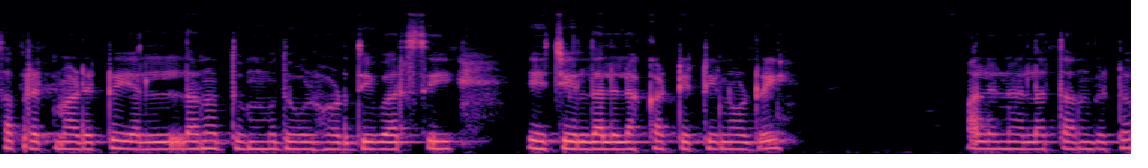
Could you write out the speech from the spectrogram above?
ಸಪ್ರೇಟ್ ಮಾಡಿಟ್ಟು ಎಲ್ಲನೂ ದುಮ್ಮು ಧೂಳು ಹೊಡೆದು ಒರೆಸಿ ಈ ಚೀಲದಲ್ಲೆಲ್ಲ ಕಟ್ಟಿಟ್ಟು ನೋಡ್ರಿ. ಅಲ್ಲಿನೂ ಎಲ್ಲ ತಂದುಬಿಟ್ಟು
